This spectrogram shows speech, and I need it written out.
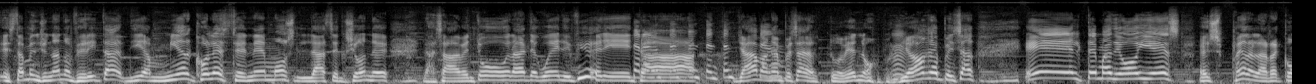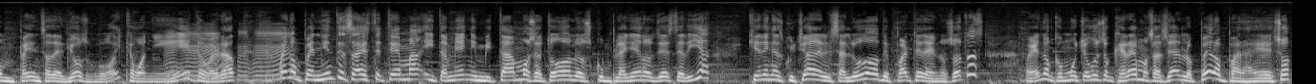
está mencionando Fierita, día miércoles tenemos la sección de las aventuras de Willy Fierita. Ya van a empezar, todavía no, pero ya van a empezar. El tema de hoy es Espera la recompensa de Dios. ¡Uy, qué bonito, ¿verdad? Bueno, pendientes a este tema y también invitamos a todos los cumpleañeros de este día. ¿Quieren escuchar el saludo de parte de nosotros? Bueno, con mucho gusto queremos hacerlo, pero para eso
